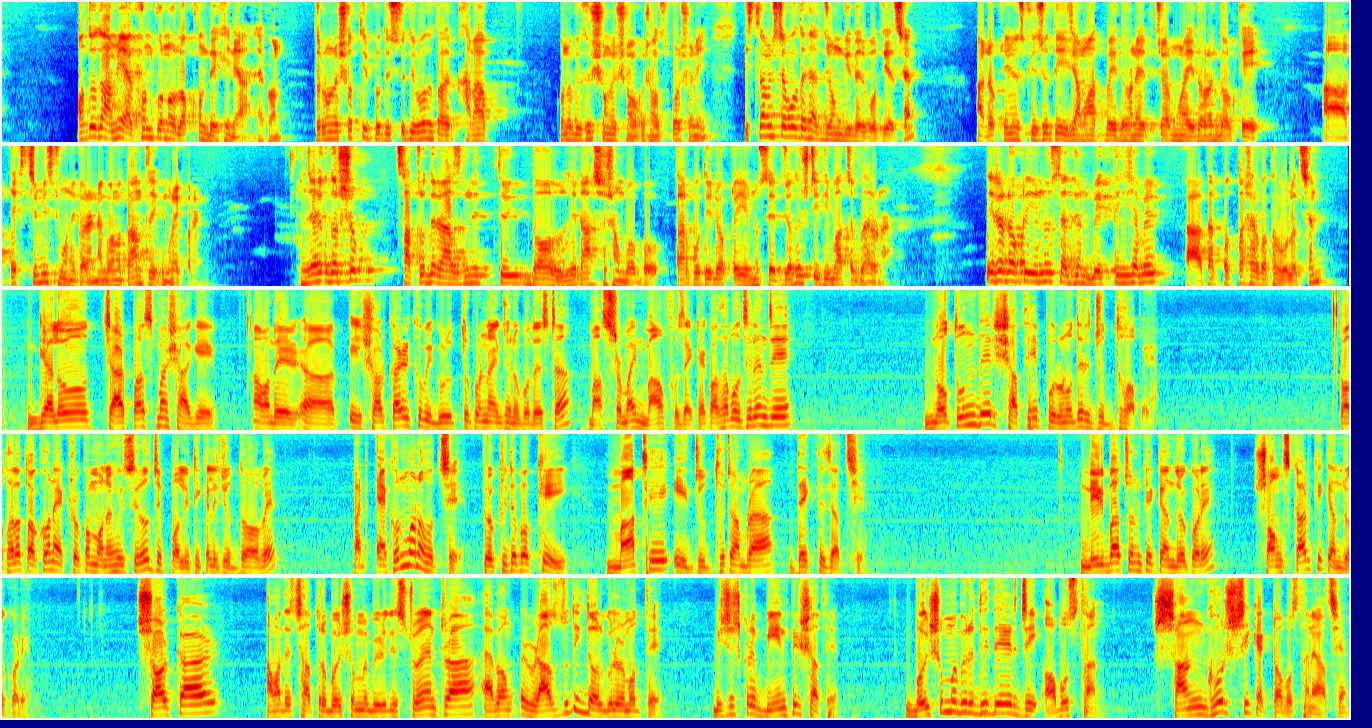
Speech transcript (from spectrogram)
অন্তত আমি এখন কোনো লক্ষণ দেখি না এখন। তরুণের সত্যি প্রতিশ্রুতিবদ্ধ তাদের খারাপ কোনো কিছুর সঙ্গে সংস্পর্শ নেই। ইসলামিস্টরা বলতে এখানে জঙ্গিদের বুঝিয়েছেন। আর ডক্টর ইউনুস কিছুতেই জামাত বা এই ধরনের চরমনা এই ধরনের দলকে এক্সট্রিমিস্ট মনে করেন না, গণতান্ত্রিক মনে করেন। যাই হোক দর্শক, ছাত্রদের রাজনৈতিক দল যেটা আসে সম্ভব, তার প্রতি ডক্টর ইউনুসের যথেষ্ট ইতিবাচক ধারণা। এটা ডক্টর ইউনুস একজন ব্যক্তি হিসাবে তার প্রত্যাশার কথা বলেছেন। গেল চার পাঁচ মাস আগে আমাদের এই সরকারের খুবই গুরুত্বপূর্ণ একজন উপদেষ্টা, মাস্টারমাইন্ড মাহফুজ একটা কথা বলছিলেন যে নতুনদের সাথে পুরনোদের যুদ্ধ হবে। কথাটা তখন একরকম মনে হয়েছিল যে পলিটিক্যালি যুদ্ধ হবে বাট এখন মনে হচ্ছে প্রকৃতপক্ষেই মাঠে এই যুদ্ধটা আমরা দেখতে যাচ্ছি। নির্বাচনকে কেন্দ্র করে, সংস্কারকে কেন্দ্র করে, সরকার আমাদের ছাত্র বৈষম্য বিরোধী স্টুডেন্টরা এবং রাজনৈতিক দলগুলোর মধ্যে, বিশেষ করে বিএনপির সাথে, বৈষম্য বিরোধীদের যে অবস্থান, সাংঘর্ষিক একটা অবস্থানে আছে।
